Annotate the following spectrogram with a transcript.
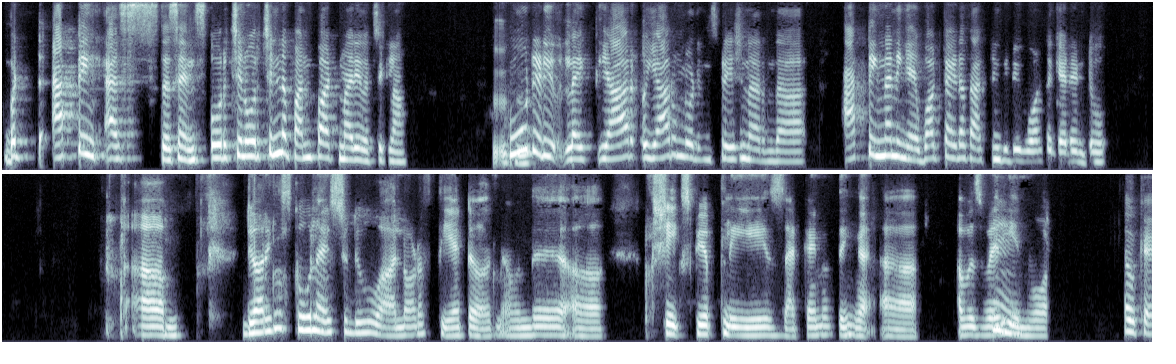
But acting as the sense ஒரு சின்ன ஒரு சின்ன பன் பார்ட் மாதிரி வச்சுக்கலாம். ஹூ டிட் யூ லைக் யார் யார் உங்களோட இன்ஸ்பிரேஷனா இருந்தா ஆக்டிங்னா நீங்க what kind of acting did you want to get into during school i used to do a lot of theater. நான் வந்து uh, shakespeare plays that kind of thing. Uh, i was very Hmm. involved okay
